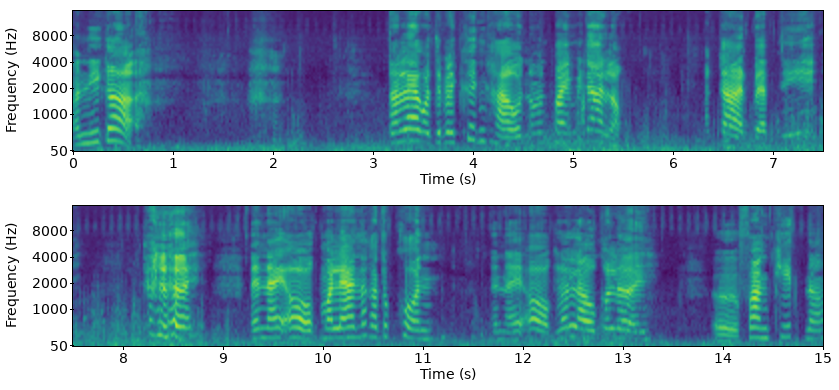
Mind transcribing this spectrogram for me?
อันนี้ก็ ตอนแรกว่าจะไปขึ้นเขานะมันไปไม่ได้หรอก อากาศแบบนี้ ก็เลยไหนๆออกมาแล้วนะคะทุกคนไหนๆออกแล้วเราก็เลย เออความคิดเนาะ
